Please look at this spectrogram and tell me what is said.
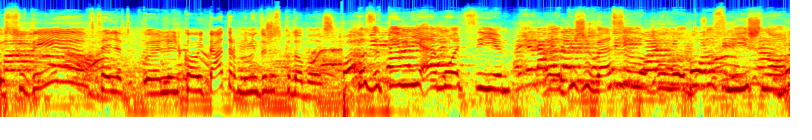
е, сюди, в цей е, ляльковий театр. Мені дуже сподобалось. Позитивні емоції, е, дуже весело було, дуже смішно.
